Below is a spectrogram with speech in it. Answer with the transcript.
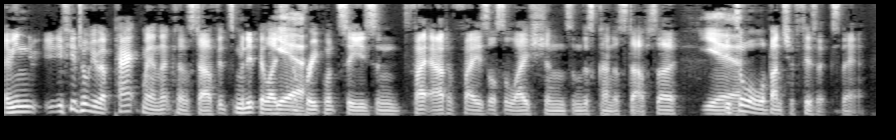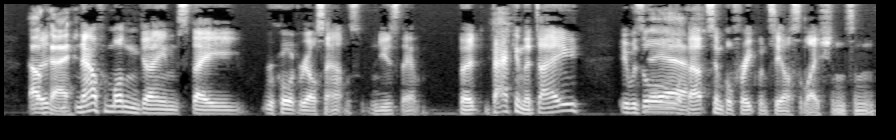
I mean, if you're talking about Pac-Man, that kind of stuff, it's manipulation Yeah. of frequencies and fa- out of phase oscillations and this kind of stuff. So yeah. it's all a bunch of physics there. But okay. now for modern games, they record real sounds and use them. But back in the day, it was all Yeah. about simple frequency oscillations and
